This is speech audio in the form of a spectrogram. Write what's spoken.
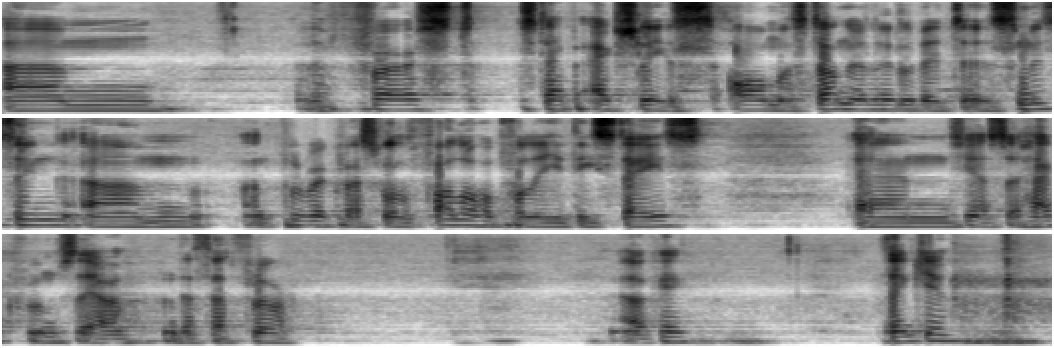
Um, the first step actually is almost done, a little bit is missing. Um, and pull request will follow hopefully these days. And yes, the hack room's there on the third floor. Okay, thank you.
